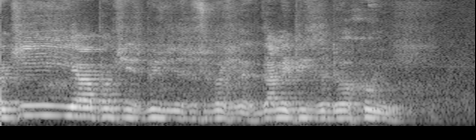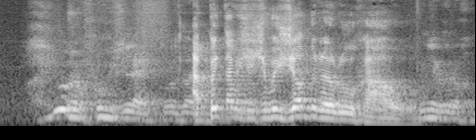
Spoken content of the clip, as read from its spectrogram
O ci, ja zbyć, że dla mnie pizza było chuju. Dużo w chuj źle. A pytam się, czy byś ziobrę ruchał. Nie wyrochał.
